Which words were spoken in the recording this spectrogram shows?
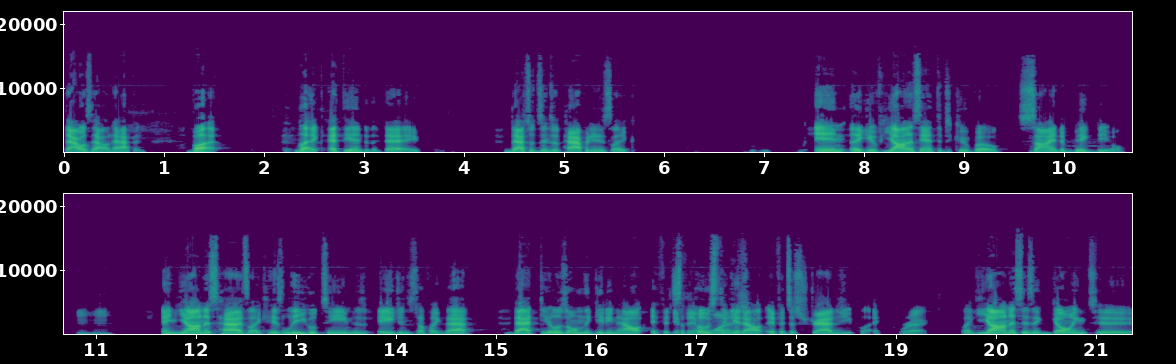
That was how it happened. But like at the end of the day, that's what ends up happening is like in like if Giannis Antetokounmpo signed a big deal hmm and Giannis has like his legal team, his agent, stuff like that, that deal is only getting out if it's If supposed to get to. out, if it's a strategy play. Correct. Like Giannis isn't going to.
